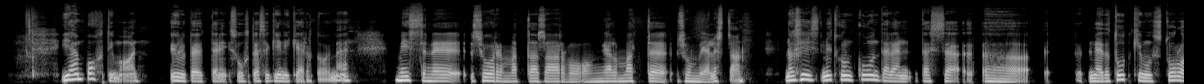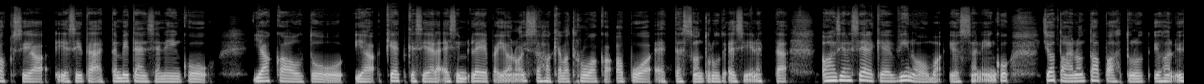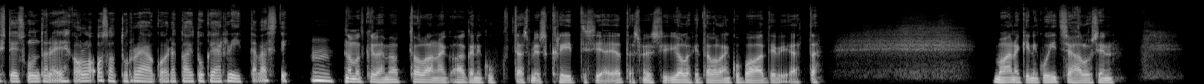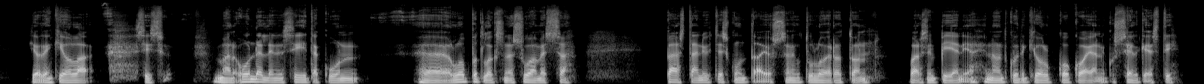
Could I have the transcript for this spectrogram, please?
jään pohtimaan ylpeyttäni suhteessa Gini-kertoimeen. Missä ne suurimmat tasa-arvo-ongelmat sun mielestä on? No siis nyt kun kuuntelen tässä äh, näitä tutkimustuloksia ja sitä, että miten se niin kuin jakautuu ja ketkä siellä esim. leipäjonoissa hakevat ruoka-apua, että tässä on tullut esiin, että onhan siinä selkeä vinouma, jossa niin kuin jotain on tapahtunut, johon yhteiskuntana ei ehkä olla osattu reagoida tai tukea riittävästi. Mm. No mutta kyllähän me ollaan aika, aika niin kuin tässä myös kriittisiä ja tässä myös jollakin tavalla niin kuin vaativia, että mä ainakin niin kuin itse halusin jotenkin olla, siis mä olen onnellinen siitä, kun lopputuloksena Suomessa päästään yhteiskuntaan, jossa niin tuloerot on varsin pieniä. Ja ne on kuitenkin ollut koko ajan niin selkeästi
